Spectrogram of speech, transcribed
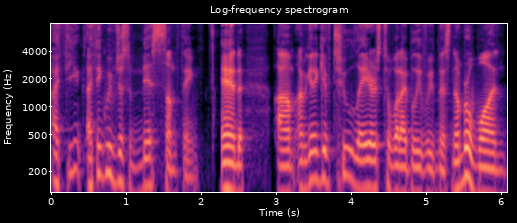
I think I think we've just missed something. And um, I'm gonna give two layers to what I believe we've missed. Number one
